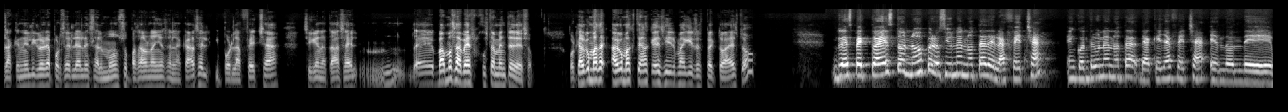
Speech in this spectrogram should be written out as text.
Raquel y Gloria, por ser leales al monstruo, pasaron años en la cárcel y por la fecha siguen atadas a él. Mm, eh, vamos a ver justamente de eso. Porque algo más, algo más que tengas que decir, Maggie, respecto a esto. Respecto a esto, no, pero sí una nota de la fecha. Encontré una nota de aquella fecha en donde,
